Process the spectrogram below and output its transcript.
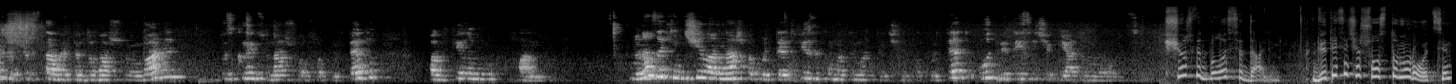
Дозвольте представити до вашої уваги випускницю нашого факультету Панфілову Ганну. Вона закінчила наш факультет фізико-математичний факультет у 2005 році. Що ж відбулося далі? У 2006 році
